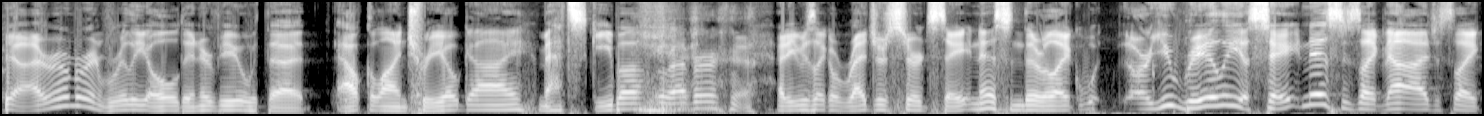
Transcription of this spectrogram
Yeah, I remember in a really old interview with that Alkaline Trio guy, Matt Skiba, or whatever, and he was like a registered Satanist, and they were like, "Are you really a Satanist?" He's like, "Nah, I just like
